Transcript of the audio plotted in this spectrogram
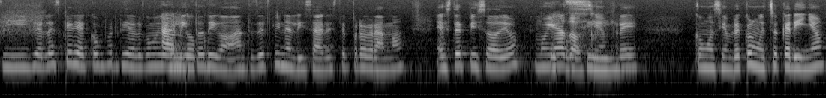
sí, yo les quería compartir algo muy Algo. bonito, digo, antes de finalizar este programa, este episodio, Muy hoc. siempre, como siempre con mucho cariño,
